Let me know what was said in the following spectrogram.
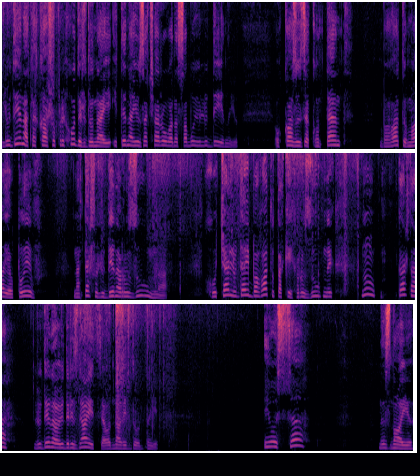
людина така, що приходиш до неї, і ти нею зачарована самою людиною. Оказується, контент багато має вплив на те, що людина розумна. Хоча людей багато таких розумних. Ну, кожна людина відрізняється одна від одної. І ось це, не знаю,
